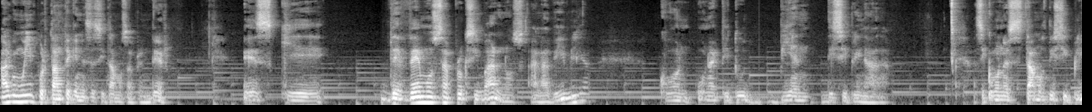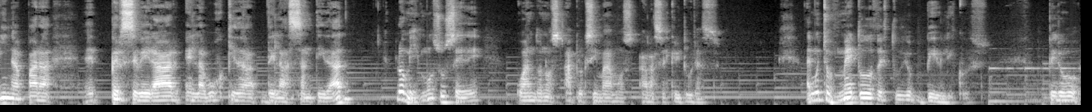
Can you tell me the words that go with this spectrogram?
Algo muy importante que necesitamos aprender es que debemos aproximarnos a la Biblia con una actitud bien disciplinada. Así como necesitamos disciplina para eh, perseverar en la búsqueda de la santidad, lo mismo sucede cuando nos aproximamos a las escrituras. Hay muchos métodos de estudio bíblicos pero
